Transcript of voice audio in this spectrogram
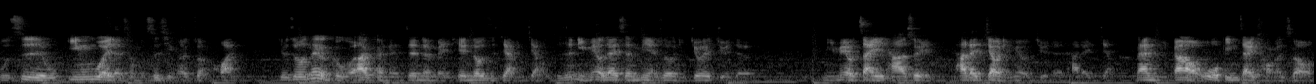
不是因为了什么事情而转换。就是说，那个狗狗它可能真的每天都是这样叫，只是你没有在身边的时候，你就会觉得你没有在意它，所以它在叫，你没有觉得它在叫。那你刚好卧病在床的时候，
